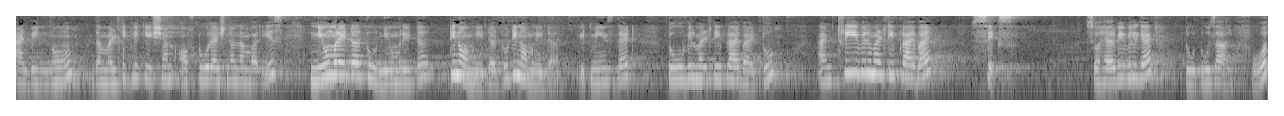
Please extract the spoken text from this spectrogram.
and we know the multiplication of two rational number is numerator to numerator denominator to denominator it means that 2 will multiply by 2 and 3 will multiply by 6 so here we will get 2 2s are 4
